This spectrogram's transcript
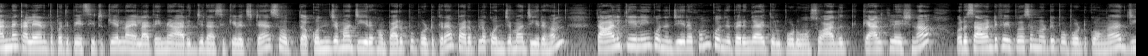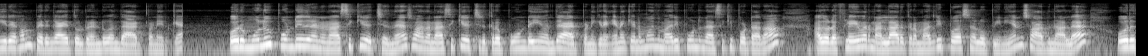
அண்ணன் கல்யாணத்தை பற்றி பேசிகிட்டு இருக்கேன் நான் எல்லாத்தையுமே அரிஞ்சு நசுக்கி வச்சுட்டேன். ஸோ கொஞ்சமாக ஜீரகம் பருப்பு போட்டுக்கிறேன். பருப்பில் கொஞ்சமாக ஜீரகம். தாளிக்கையிலையும் கொஞ்சம் ஜீரகம் கொஞ்சம் பெருங்காயத்தூள் போடுவோம். ஸோ அதுக்கு கேல்குலேஷனாக ஒரு 75% ஃபைவ் பர்சன்ட் மட்டும் இப்போ போட்டுக்கோங்க. ஜீரகம் பெருங்காயத்தூள் ரெண்டும் வந்து ஆட் பண்ணியிருக்கேன் ஒரு முழு பூண்டு இதில் நான் நசுக்கி வச்சுருந்தேன். ஸோ அந்த நசுக்கி வச்சுருக்கிற பூண்டையும் வந்து ஆட் பண்ணிக்கிறேன். எனக்கு என்னமோ இந்த மாதிரி பூண்டு நசுக்கி போட்டால் தான் அதோட ஃப்ளேவர் நல்லா இருக்கிற மாதிரி பர்சனல் ஒப்பீனியன் ஸோ அதனால ஒரு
